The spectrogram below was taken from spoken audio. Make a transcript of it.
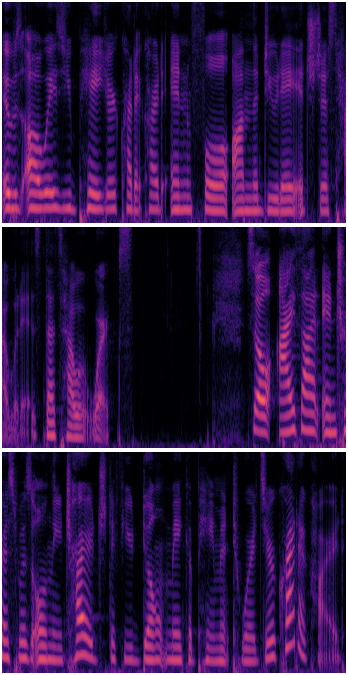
It was always you pay your credit card in full on the due date. It's just how it is. That's how it works. So I thought interest was only charged if you don't make a payment towards your credit card.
